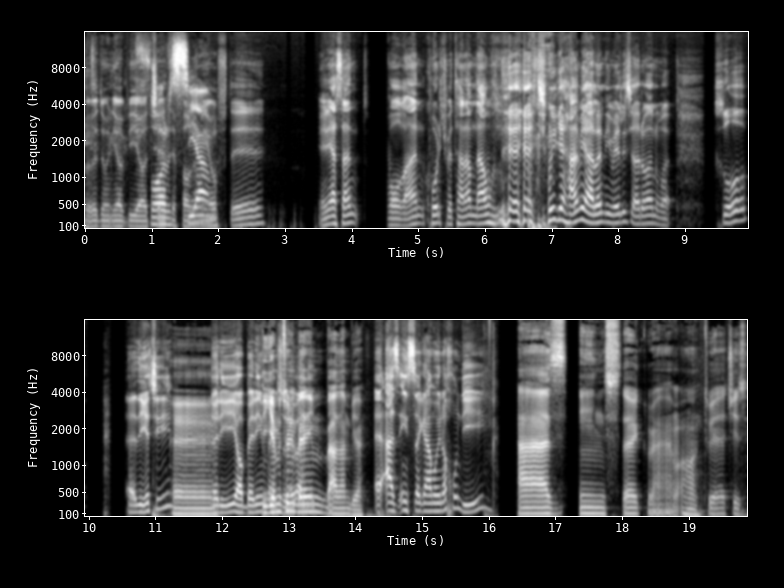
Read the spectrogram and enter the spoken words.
به دنیا بیاد چه اتفاقی. میفته یعنی اصلا واقعا کرک به تنم نمونده چون که همین الان ایمیلش برای من اومد خب دیگه چی؟ داری یا بریم دیگه می‌تونیم؟ بریم بعدا بیا از اینستاگرام و اینا خوندی؟ از اینستاگرام آه توی چیز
